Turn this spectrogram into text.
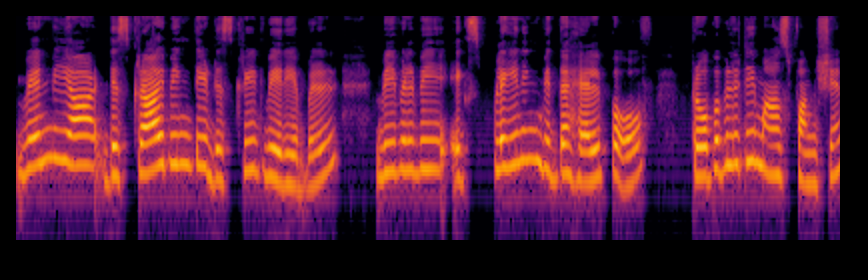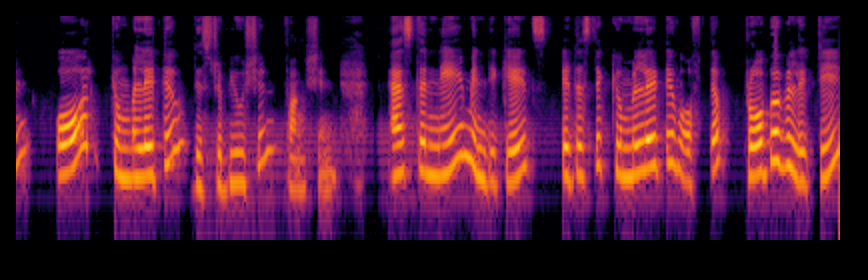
When we are describing the discrete variable, we will be explaining with the help of probability mass function or cumulative distribution function. As the name indicates, it is the cumulative of the probability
